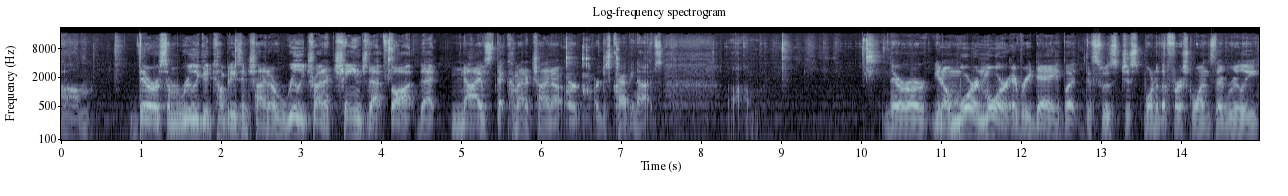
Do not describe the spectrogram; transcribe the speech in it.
um, there are some really good companies in China really trying to change that thought that knives that come out of China are, are just crappy knives. Um, there are, you know, more and more every day, but this was just one of the first ones that really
